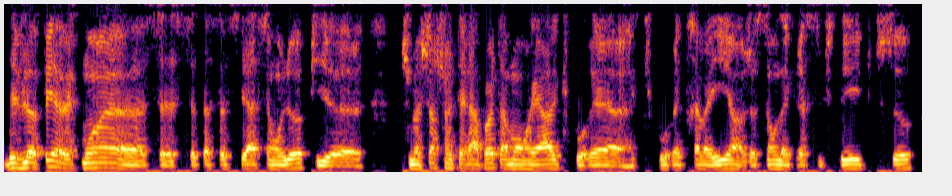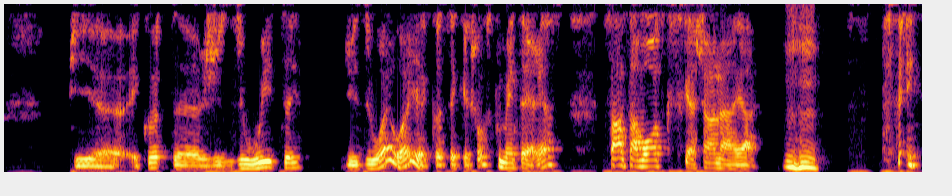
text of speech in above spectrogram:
développer avec moi euh, cette association-là, puis euh, je me cherche un thérapeute à Montréal qui pourrait euh, qui pourrait travailler en gestion de l'agressivité, puis tout ça. Puis écoute, j'ai dit oui, tu sais. J'ai dit ouais, ouais, écoute, c'est quelque chose qui m'intéresse, sans savoir ce qui se cachait en arrière. Mm-hmm.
